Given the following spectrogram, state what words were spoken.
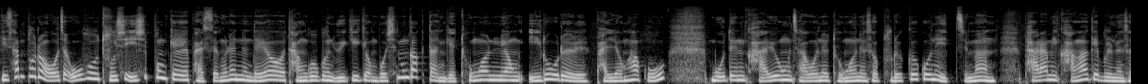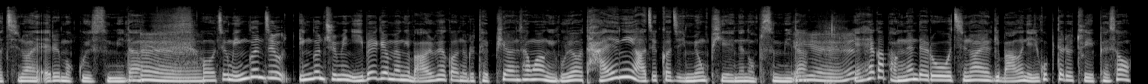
이 산불은 어제 오후 2시 20분께 발생을 했는데요. 당국은 위기 경 재난안전보건 정보 심각 단계 동원령 1호를 발령하고 모든 가용 자원을 동원해서 불을 끄고는 있지만 바람이 강하게 불면서 진화에 애를 먹고 있습니다. 네. 어, 지금 인근 주 인근 주민 200여 명이 마을 회관으로 대피한 상황이고요. 다행히 아직까지 인명 피해는 없습니다. 예. 예, 해가 밝는 대로 진화헬기 47대를 투입해서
